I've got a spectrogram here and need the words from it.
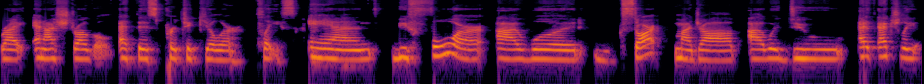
right? And I struggled at this particular place. And before I would start my job, I would do actually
